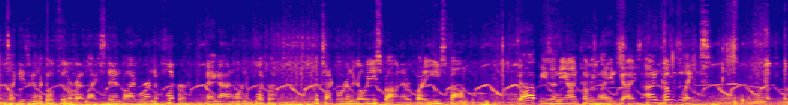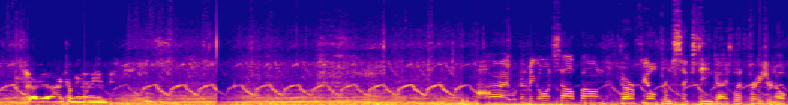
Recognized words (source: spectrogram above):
All right, looks like he's going to go through the red light. Stand by. We're in the flipper. Hang on, we're in the flipper. Looks like we're going to go eastbound, everybody. Eastbound. Yup, he's in the oncoming lanes, guys. Oncoming lanes. Sorry, that oncoming lane. All right, we're going to be going southbound Garfield from 16, guys. Let Fraser know.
